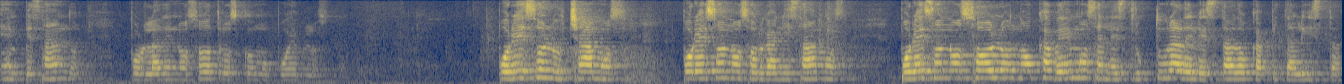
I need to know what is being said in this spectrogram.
empezando por la de nosotros como pueblos. Por eso luchamos, por eso nos organizamos, por eso no solo no cabemos en la estructura del Estado capitalista,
